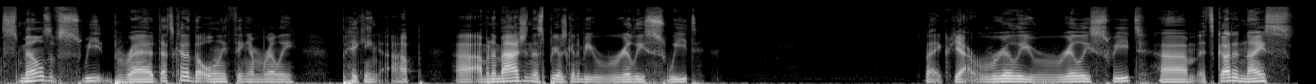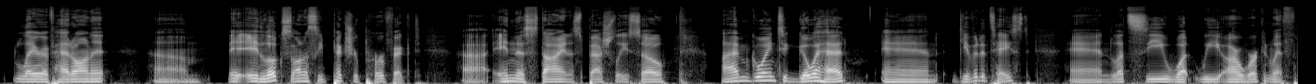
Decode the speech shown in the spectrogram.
smells of sweet bread. That's kind of the only thing I'm really picking up. Uh, I'm gonna imagine this beer is gonna be really sweet. Like yeah, really, really sweet. Um, it's got a nice layer of head on it. Um, it, it looks honestly picture perfect uh, in this stein, especially. So I'm going to go ahead and give it a taste, and let's see what we are working with.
